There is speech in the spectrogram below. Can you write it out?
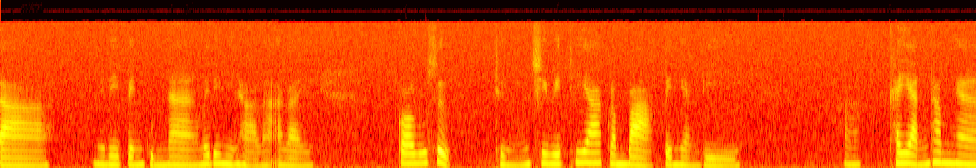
ดา ไม่ได้เป็นขุนนางไม่ได้มีฐานะอะไร ก็รู้สึกถึงชีวิตที่ยากลำบากเป็นอย่างดีค่ะ ขยันทำงา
